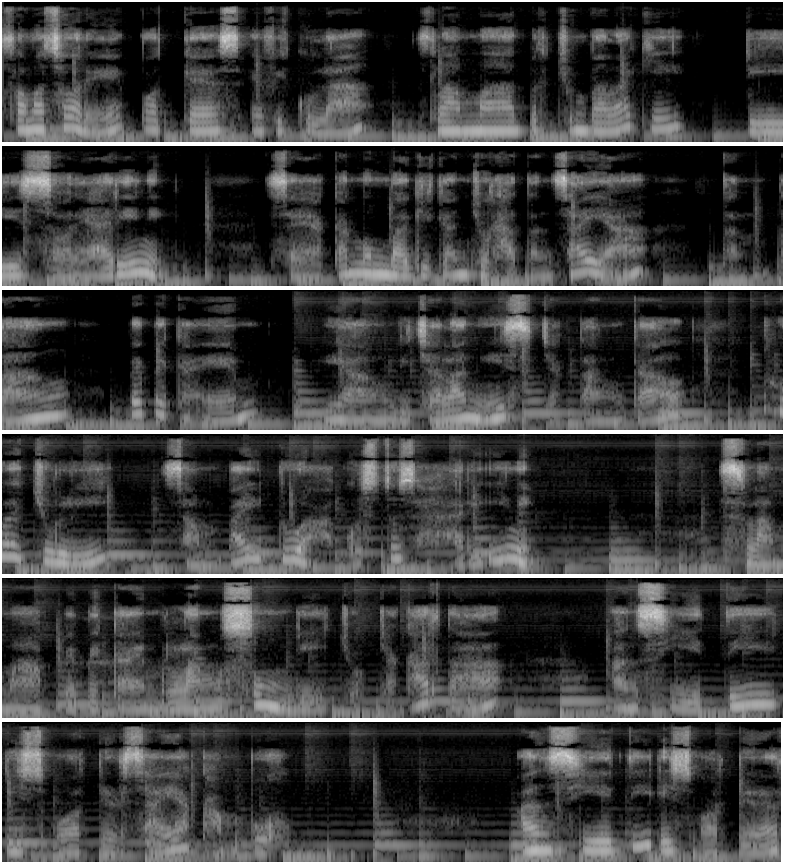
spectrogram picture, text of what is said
Selamat sore, podcast Evikula. Selamat berjumpa lagi di sore hari ini. Saya akan membagikan curhatan saya tentang PPKM yang dijalani sejak tanggal 2 Juli sampai 2 Agustus hari ini. Selama PPKM berlangsung di Yogyakarta, anxiety disorder saya kambuh Anxiety disorder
